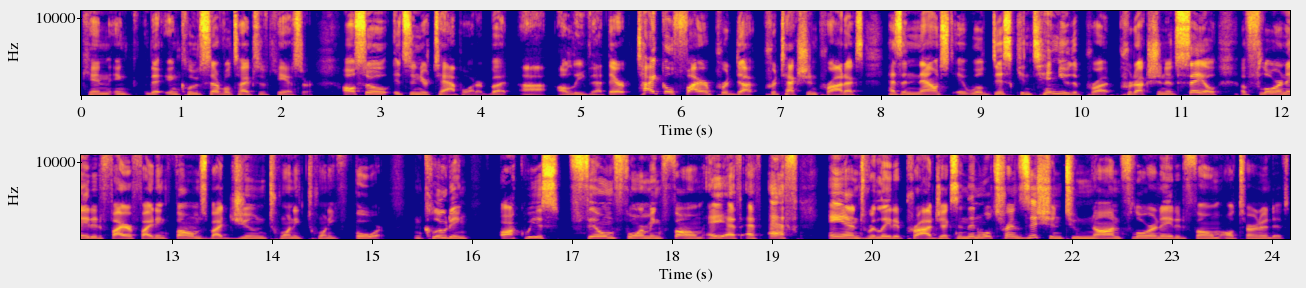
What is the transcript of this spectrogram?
can in, that include several types of cancer. Also, it's in your tap water, but uh, I'll leave that there. Tyco Fire Protection Products has announced it will discontinue the pro- production and sale of fluorinated firefighting foams by June 2024, including aqueous film forming foam, AFFF, and related projects, and then we'll transition to non fluorinated foam alternatives.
